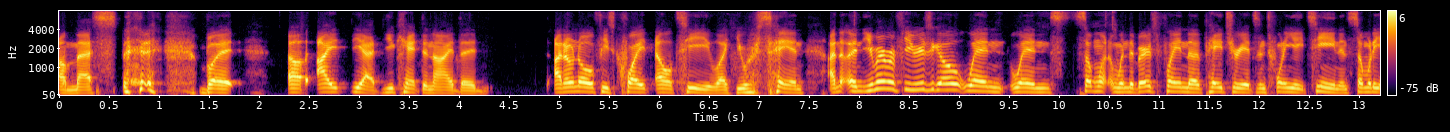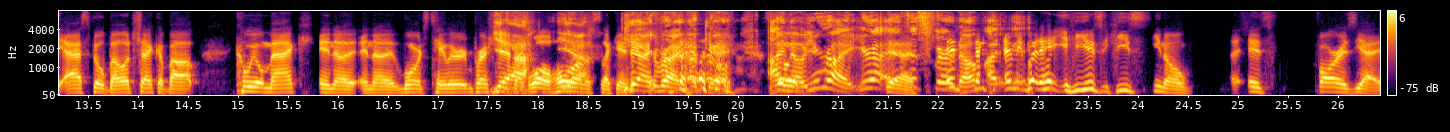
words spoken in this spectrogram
a mess, but uh, I yeah you can't deny that. I don't know if he's quite LT like you were saying. Know, and you remember a few years ago when when someone when the Bears playing the Patriots in 2018, and somebody asked Bill Belichick about Khalil Mack in a in a Lawrence Taylor impression. Yeah. Like, Whoa, hold yeah. on a second. Yeah, right. Okay. so, I know. You're right. You're right. Yeah. That's fair enough. I, I, mean, but hey, he is he's you know as far as yeah,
